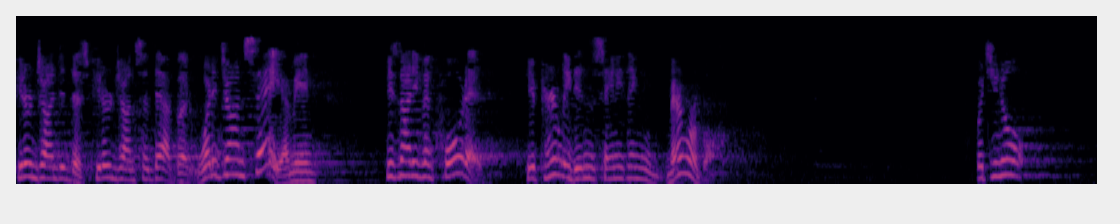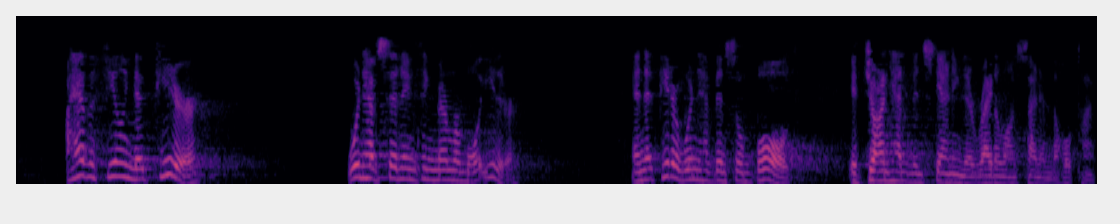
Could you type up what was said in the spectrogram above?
Peter and John did this, Peter and John said that. But what did John say? I mean, he's not even quoted. He apparently didn't say anything memorable. But you know, I have a feeling that Peter wouldn't have said anything memorable either. And that Peter wouldn't have been so bold if John hadn't been standing there right alongside him the whole time.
